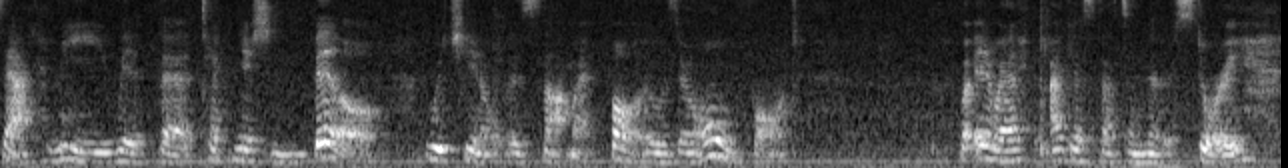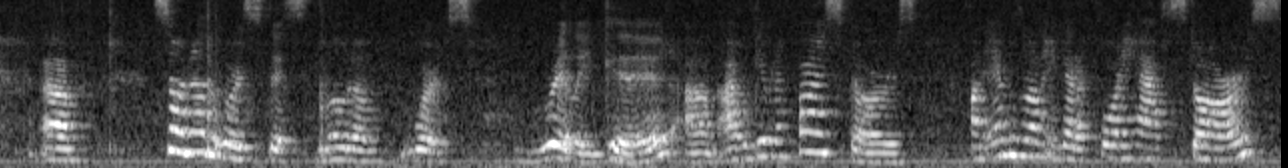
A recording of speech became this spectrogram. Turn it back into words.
sacked me with the technician bill, which, you know, is not my fault. It was their own fault. But anyway, I guess that's another story. Um, so in other words, this modem works really good. Um, I would give it a 5 stars. On Amazon, it got a 4 and a half stars.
